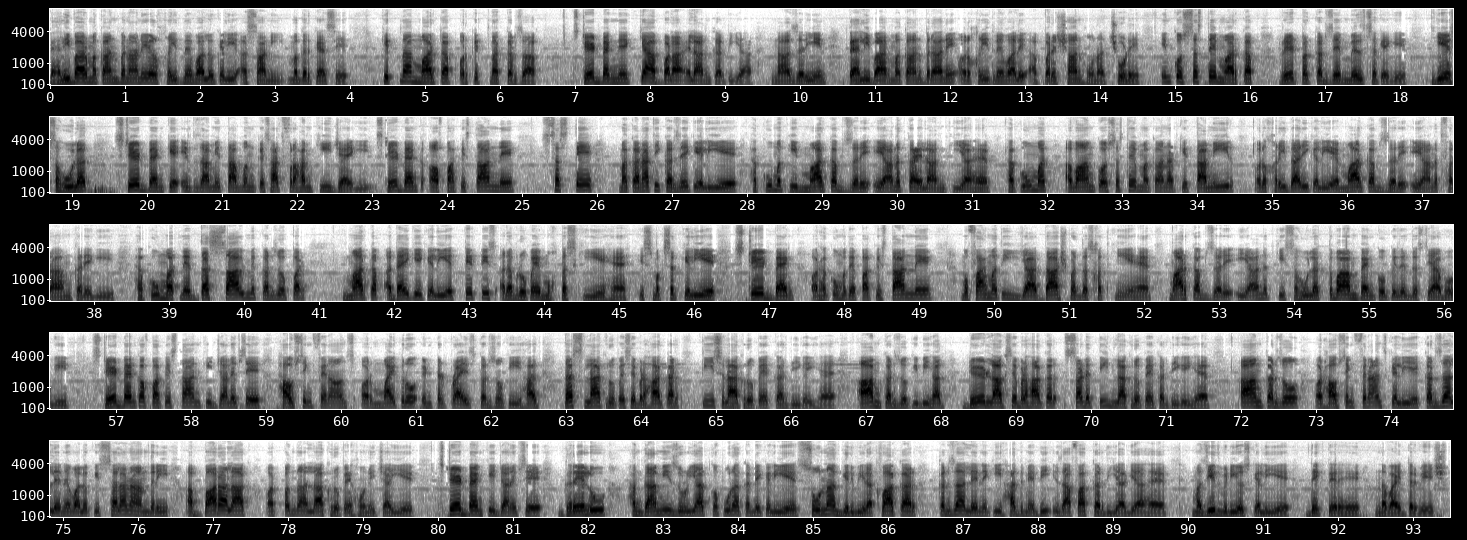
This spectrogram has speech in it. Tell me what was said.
पहली बार मकान बनाने और ख़रीदने वालों के लिए आसानी, मगर कैसे? कितना मार्कअप और कितना कर्जा? स्टेट बैंक ने क्या बड़ा ऐलान कर दिया? नाजरीन, पहली बार मकान बनाने और ख़रीदने वाले अब परेशान होना छोड़े। इनको सस्ते मार्कअप रेट पर कर्जे मिल सकेंगे। ये सहूलत स्टेट बैंक के इंतज़ामी ताउन के साथ फ्राहम की जाएगी। स्टेट बैंक ऑफ़ पाकिस्तान ने सस्ते मकानाती कर्जे के लिए हकूमत की मार्कअप ज़र एनत का ऐलान किया है। हकूमत आवाम को सस्ते मकानात की तमीर और ख़रीदारी के लिए मार्कअप ज़र एनत फराहम करेगी। हकूमत ने दस साल में कर्ज़ों पर मार्कअप अदायगी के लिए 33 अरब रुपए मुख्त किए हैं। इस मकसद के लिए स्टेट बैंक और हुकूमत पाकिस्तान ने मुफाहमती याददाश्त पर दस्खत किए हैं। मार्कअप ज़र इयानत की सहूलत तमाम बैंकों के ज़रिए दस्तियाब होगी। स्टेट बैंक ऑफ़ पाकिस्तान की जानब से हाउसिंग फाइनेंस और माइक्रो इंटरप्राइज कर्ज़ों की हद 10 लाख रुपए से बढ़ाकर 30 लाख रुपए कर दी गई है। आम कर्ज़ों की भी हद डेढ़ लाख से बढ़ाकर साढ़े तीन लाख रुपए कर दी गई है। आम कर्ज़ों और हाउसिंग फाइनेंस के लिए कर्जा लेने वालों की सालाना आमदनी अब 12 लाख और 15 लाख रुपए होनी चाहिए। स्टेट बैंक की जानब से घरेलू हंगामी ज़रूरियात को पूरा करने के लिए सोना गिरवी रखवा कर कर्जा लेने की हद में भी इजाफा कर दिया गया है। मज़ीद वीडियोज़ के लिए देखते रहे नवाद दरवेश।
